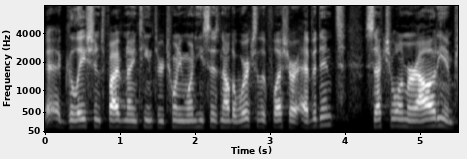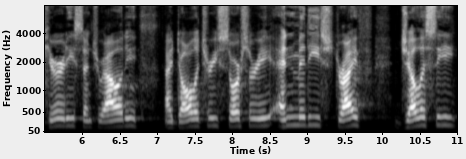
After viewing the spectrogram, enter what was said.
Uh, Galatians 5:19 through 21 he says now the works of the flesh are evident sexual immorality impurity sensuality idolatry sorcery enmity strife jealousy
